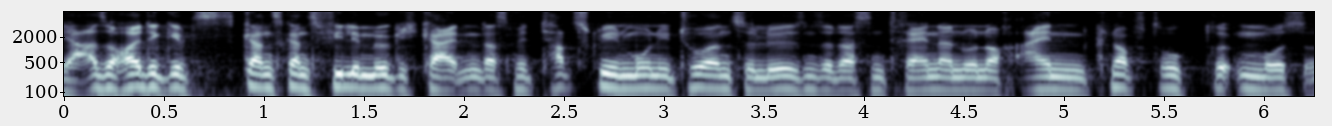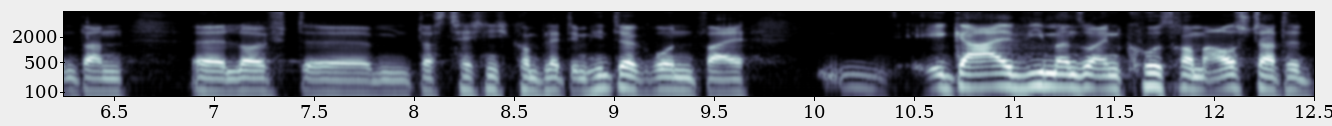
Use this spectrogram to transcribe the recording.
Ja, also heute gibt es ganz, ganz viele Möglichkeiten, das mit Touchscreen-Monitoren zu lösen, sodass ein Trainer nur noch einen Knopfdruck drücken muss und dann äh, läuft äh, das technisch komplett im Hintergrund, weil egal wie man so einen Kursraum ausstattet,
